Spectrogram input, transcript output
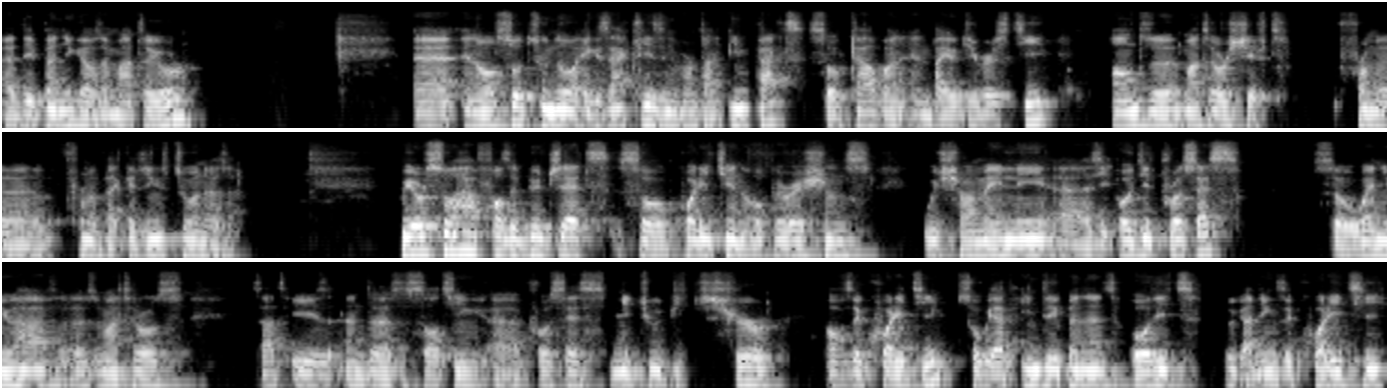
uh, depending of the material. Uh, and also to know exactly the environmental impact, so carbon and biodiversity, on the material shift from a, from a packaging to another. We also have for the budget, so quality and operations, which are mainly uh, the audit process. So when you have uh, the materials that is under the sorting uh, process, need to be sure of the quality. So we have independent audits regarding the quality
